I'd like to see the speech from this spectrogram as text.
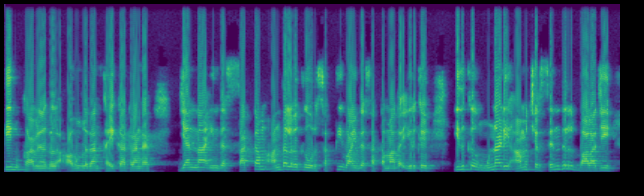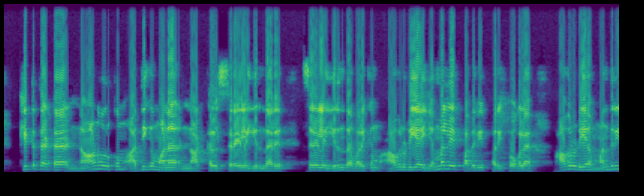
திமுகவினர்கள் அவங்கள தான் கை காட்டுறாங்க. ஏன்னா இந்த சட்டம் அந்த அளவுக்கு ஒரு சக்தி வாய்ந்த சட்டமாக இருக்கு. இதுக்கு முன்னாடி அமைச்சர் செந்தில் பாலாஜி கிட்டத்தட்ட நானூறுக்கும் அதிகமான நாட்கள் சிறையில இருந்தாரு. சிறையில இருந்த வரைக்கும் அவருடைய எம்எல்ஏ பதவி பறிப்போகல அவருடைய மந்திரி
